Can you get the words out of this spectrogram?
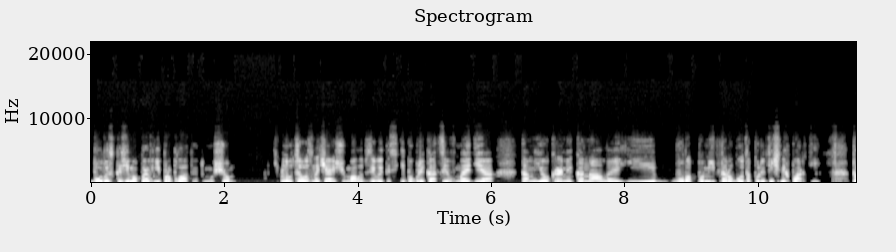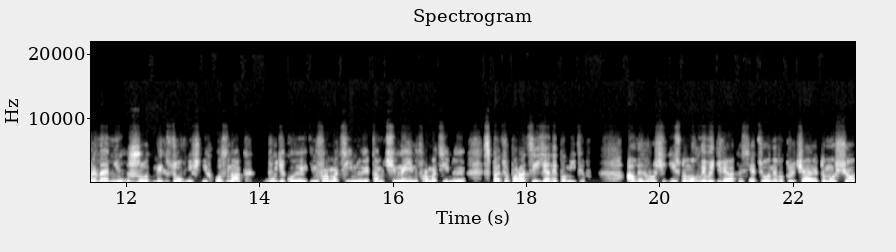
були, скажімо, певні проплати, тому що. Ну, це означає, що мали б з'явитись і публікації в медіа, там і окремі канали, і була помітна робота політичних партій. Принаймні, жодних зовнішніх ознак будь-якої інформаційної там чи неінформаційної спецоперації я не помітив. Але гроші дійсно могли виділятись. Я цього не виключаю, тому що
